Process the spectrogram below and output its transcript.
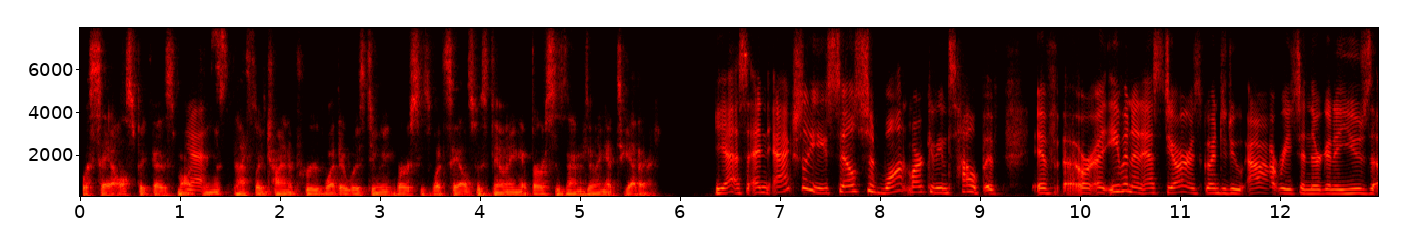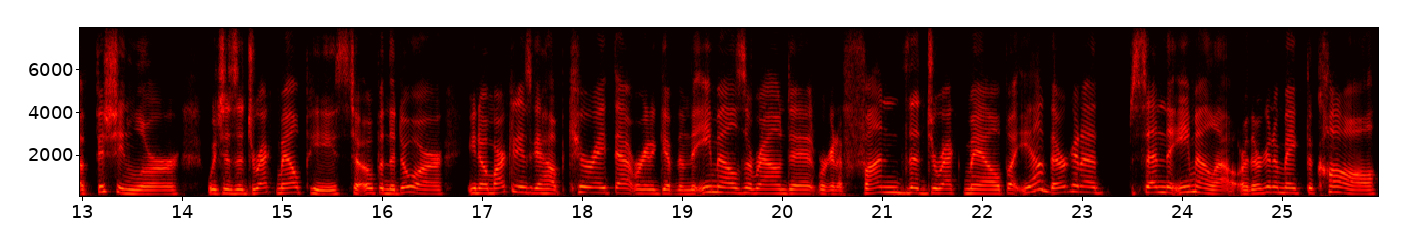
with sales because marketing yes. was constantly trying to prove what it was doing versus what sales was doing versus them doing it together. Yes, and actually, sales should want marketing's help. If, if, or even an SDR is going to do outreach and they're going to use a phishing lure, which is a direct mail piece, to open the door. You know, marketing is going to help curate that. We're going to give them the emails around it. We're going to fund the direct mail, but yeah, they're going to send the email out or they're going to make the call,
